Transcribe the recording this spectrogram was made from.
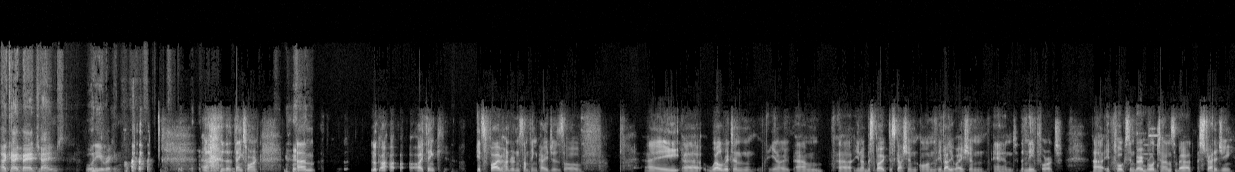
okay bad james what do you reckon uh, thanks warren um, look I, I, I think it's 500 and something pages of a uh, well-written, you know, um, uh, you know, bespoke discussion on evaluation and the need for it. Uh, it talks in very broad terms about a strategy.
